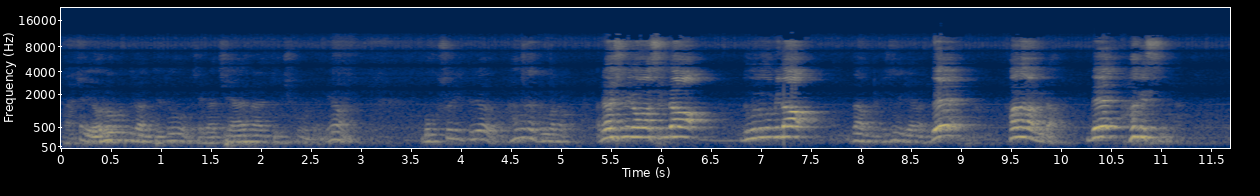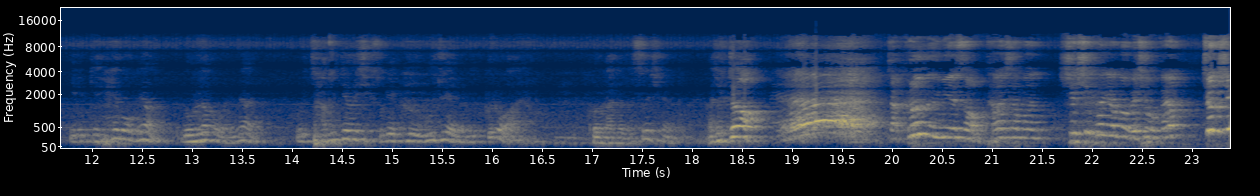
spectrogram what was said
맞아요. 그러니까 여러분들한테도 제가 제안을 드리고 뭐냐면 목소리도요 항상 그거는 안녕하십니까 반갑습니다. 누구누구입니다. 그 다음 무슨 얘기 하면 네 가능합니다. 네 하겠습니다. 이렇게 해보면 놀라운 거 뭐냐면 우리 잠재의식 속에 그 우주 에너지 끌어와요. 그 그걸 가져다 쓰시는 거예요. 아셨죠? 자 그런 의미에서 다 같이 한번 씩씩하게 한번 외쳐볼까요? 즉시!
